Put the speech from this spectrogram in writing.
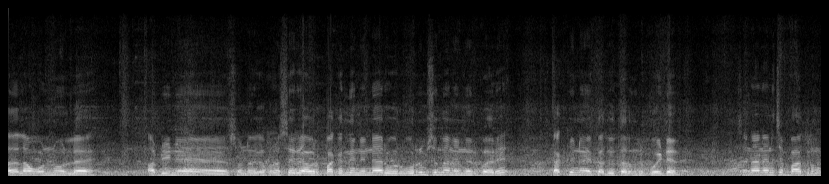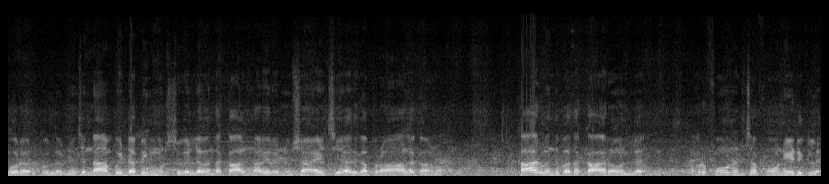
அதெல்லாம் ஒன்றும் இல்லை. அப்படின்னு சொன்னதுக்கப்புறம் சரி அவர் பக்கத்துலேயே நின்னார் ஒரு ஒரு நிமிஷம் தான் நின்று இருப்பார் டக்குன்னு கதவு திறந்துட்டு போயிட்டார். சரி நான் நினச்சேன் பாத்ரூம் போகிறார் போல். அப்படின்னு நான் போய் டப்பிங் முடிச்சுட்டு வெளில வந்தால் கால் மணி நேரம் ரெண்டு நிமிஷம் ஆயிடுச்சு. அதுக்கப்புறம் ஆளை காணும். கார் வந்து பார்த்தா காரும் இல்லை. அப்புறம் ஃபோன் அடித்தா ஃபோன் எடுக்கல.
